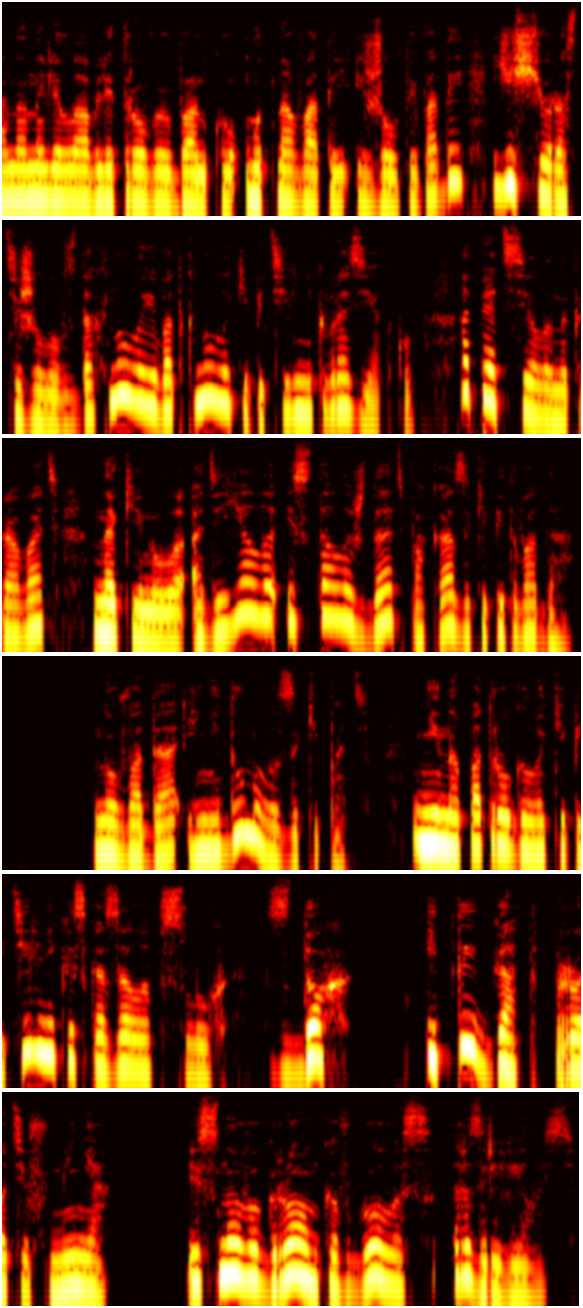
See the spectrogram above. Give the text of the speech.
Она налила в литровую банку мутноватой и желтой воды, еще раз тяжело вздохнула и воткнула кипятильник в розетку. Опять села на кровать, накинула одеяло и стала ждать, пока закипит вода. Но вода и не думала закипать. Нина потрогала кипятильник и сказала вслух «Сдох!» и ты, гад, против меня!» И снова громко в голос разревелась.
